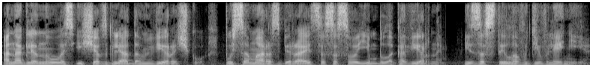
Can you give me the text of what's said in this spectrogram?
она оглянулась, ища взглядом Верочку, пусть сама разбирается со своим благоверным, и застыла в удивлении.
